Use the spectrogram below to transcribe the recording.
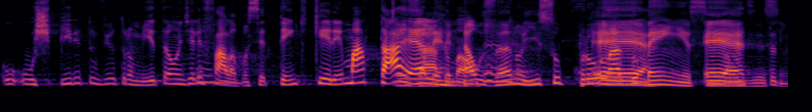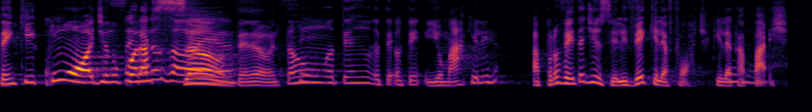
o, o espírito Viltromita, onde ele fala: você tem que querer matar ela, Exato, irmão. Ele tá usando isso pro É, lado ódio, assim, é, assim. tem que ir com ódio no Sangue no coração, zóio. entendeu? Então eu tenho, eu tenho, eu tenho- E o Mark, ele aproveita disso, ele vê que ele é forte, que ele é Uhum. capaz.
